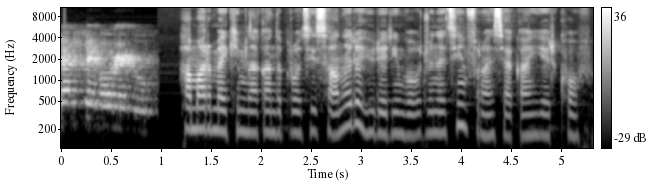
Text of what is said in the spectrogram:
դրսևորելու։ Համար 1 հիմնական դպրոցի սաները հյուրերին ողջունեցին ֆրանսիական երգով։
